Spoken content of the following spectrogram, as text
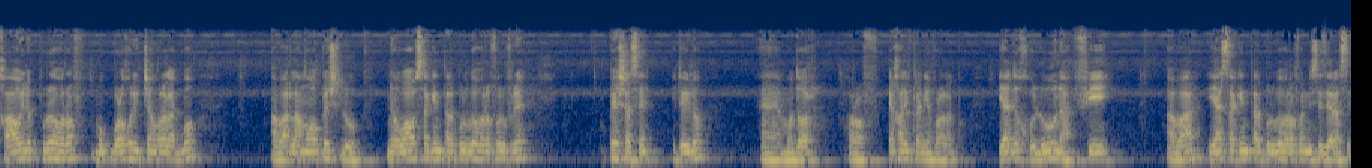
খাওয়া হইলে পুরো হরফ মুখ বড় করে উচ্চারণ করা লাগবো। আবার লাম পেশ লু, ইনো ওয়াও সাকিন তার পূর্বে হরফের উপরে পেশ আছে। এটা হইল মদর হরফ। এ খালিফটা নিয়ে পড়া লাগবো। ইয়াদ খুলুনা ফি, আবার ইয়া সাকিন তার পূর্বে হরফের নিচে জের আছে।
